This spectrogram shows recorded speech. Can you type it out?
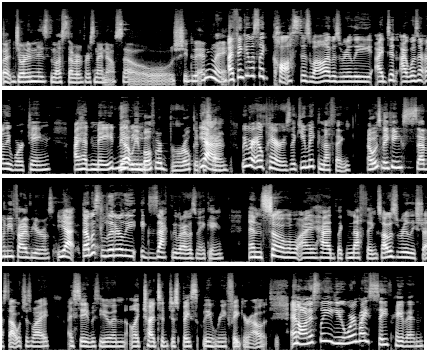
But Jordan is the most stubborn person I know, so she did it anyway. I think it was like cost as well. I was really, I did, I wasn't really working. I had made maybe. yeah, we both were broke at Yeah. the time. Yeah. We were au pairs. Like you make nothing. I was making 75 euros. Yeah, that was literally exactly what I was making. And so I had like nothing. So I was really stressed out, which is why I stayed with you and like tried to just basically refigure out. And honestly, you were my safe haven.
